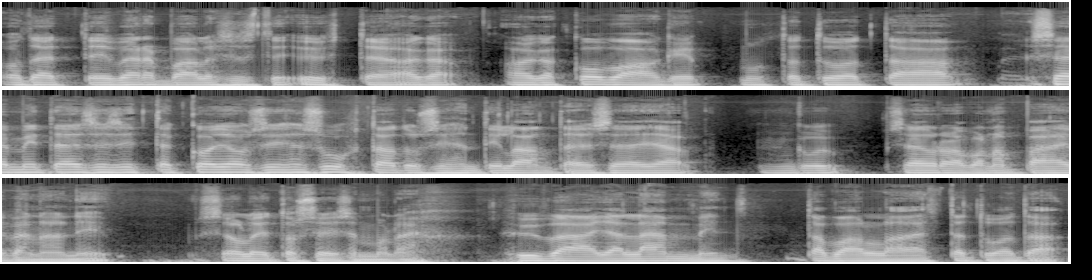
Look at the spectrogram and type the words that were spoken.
otettiin verbaalisesti yhteen aika, aika kovaakin, mutta tuota, se miten se sitten Kojo siihen suhtautui siihen tilanteeseen ja niin seuraavana päivänä, niin se oli tosi semmoinen hyvä ja lämmin tavallaan, että tuota,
